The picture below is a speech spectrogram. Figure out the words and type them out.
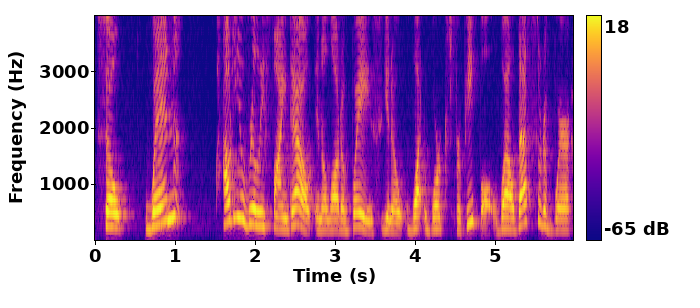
So when how do you really find out in a lot of ways, you know, what works for people? Well, that's sort of where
